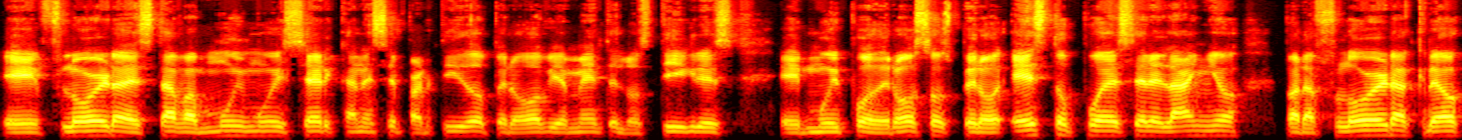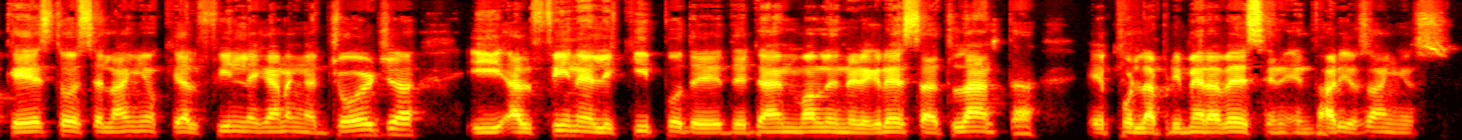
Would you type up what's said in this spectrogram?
Eh, Florida estaba muy, muy cerca en ese partido, pero obviamente los Tigres eh, muy poderosos. Pero esto puede ser el año para Florida. Creo que esto es el año que al fin le ganan a Georgia y al fin el equipo de, Dan Mullen regresa a Atlanta eh, por la primera vez en, varios años.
